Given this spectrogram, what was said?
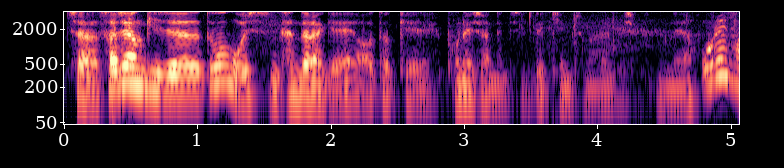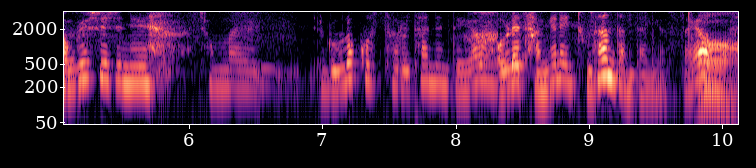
자, 서재영 기자도 오셨으면 간단하게 어떻게 보내셨는지 느낌 좀 알고 싶네요. 올해 정규 시즌은 정말 롤러코스터를 탔는데요. 원래 작년에 두산 담당이었어요. 아.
